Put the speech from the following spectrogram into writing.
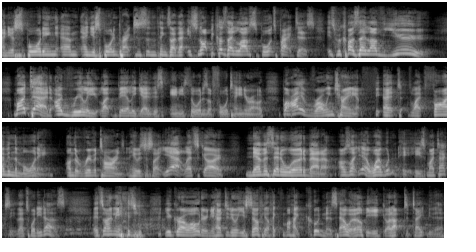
and your sporting um, and your sporting practices and things like that, it's not because they love sports practice. It's because they love you. My dad, I really like barely gave this any thought as a 14 year old, but I had rowing training at, at like five in the morning on the River Torrens, and he was just like, "Yeah, let's go." Never said a word about it. I was like, yeah, why wouldn't he? He's my taxi. That's what he does. It's only as you, you grow older and you have to do it yourself, you're like, my goodness, how early he got up to take me there.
